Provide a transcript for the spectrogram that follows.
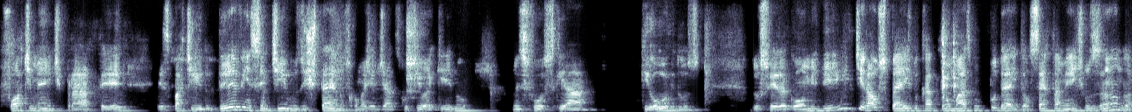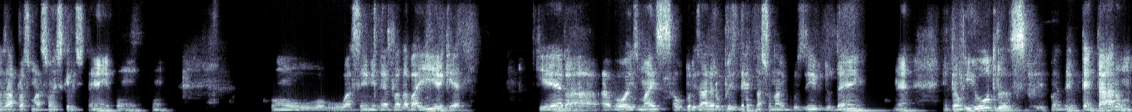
fortemente, para ter esse partido. Teve incentivos externos, como a gente já discutiu aqui, no, no esforço que, há, que houve dos, dos Feira Gomes de tirar os pés do capitão o máximo que puder. Então, certamente, usando as aproximações que eles têm com, com, com o, o ACM Neto lá da Bahia, que, é, que era a, a voz mais autorizada, era o presidente nacional, inclusive, do DEM, né? Então, e outras, tentaram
